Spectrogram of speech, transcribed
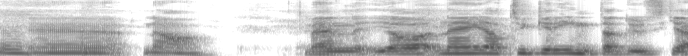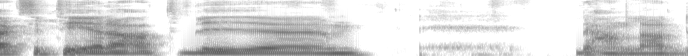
eh, ja. Men jag, nej, jag tycker inte att du ska acceptera att bli eh, behandlad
